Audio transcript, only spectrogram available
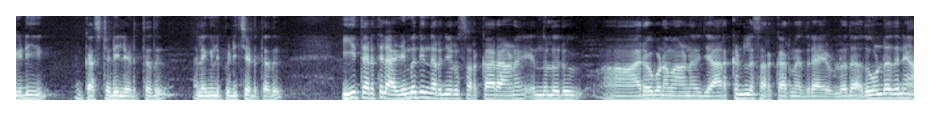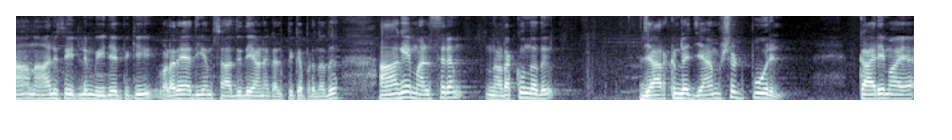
ഇ ഡി കസ്റ്റഡിയിലെടുത്തത് അല്ലെങ്കിൽ പിടിച്ചെടുത്തത്. ഈ തരത്തിൽ അഴിമതി നിറഞ്ഞൊരു സർക്കാരാണ് എന്നുള്ളൊരു ആരോപണമാണ് ജാർഖണ്ഡിലെ സർക്കാരിനെതിരായുള്ളത്. അതുകൊണ്ട് തന്നെ ആ നാല് സീറ്റിലും ബി ജെ പിക്ക് വളരെയധികം സാധ്യതയാണ് കൽപ്പിക്കപ്പെടുന്നത്. ആകെ മത്സരം നടക്കുന്നത് ജാർഖണ്ഡിലെ ജാംഷഡ്പൂരിൽ കാര്യമായ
